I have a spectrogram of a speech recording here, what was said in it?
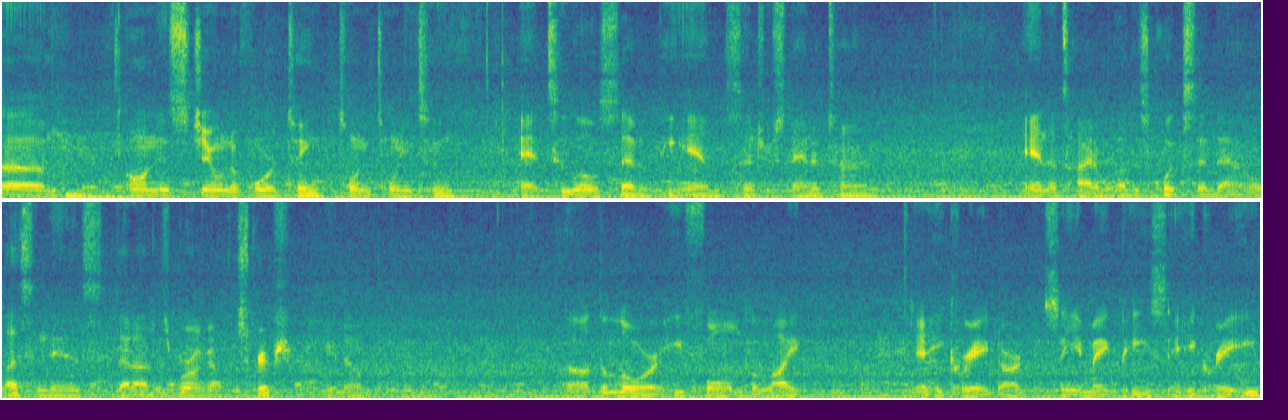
Um, on this June the 14th, 2022, at 2.07 p.m. Central Standard Time. And the title of this quick sit down lesson is that I just brought out the scripture, you know. Uh, the Lord, He formed the light and He create darkness, and He make peace and He create evil.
